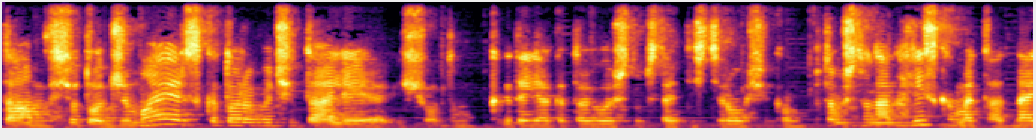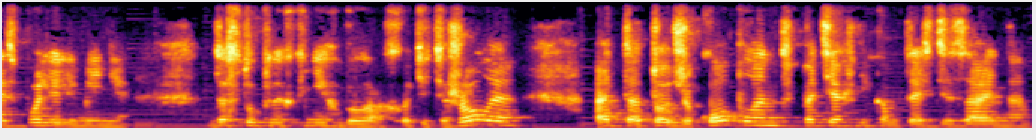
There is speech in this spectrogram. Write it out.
там все тот же Майерс, который вы читали еще там, когда я готовилась, чтобы стать тестировщиком. Потому что на английском это одна из более или менее доступных книг была, хоть и тяжелая. Это тот же Копленд по техникам тест-дизайна,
